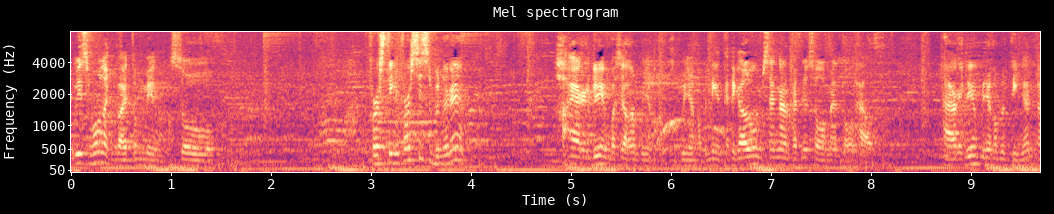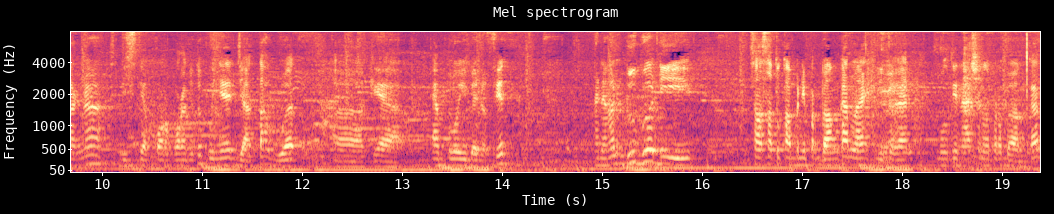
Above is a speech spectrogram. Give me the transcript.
Tapi it's more like vitamin. So first thing first sih sebenarnya HRD yang pasti akan punya punya kepentingan. Ketika lu misalnya ngangkatnya soal mental health, HRD yang punya kepentingan karena di setiap korporat itu punya jatah buat uh, kayak employee benefit. Kadang-kadang dulu gue di salah satu company perbankan lah gitu Iya. kan, multinasional perbankan.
